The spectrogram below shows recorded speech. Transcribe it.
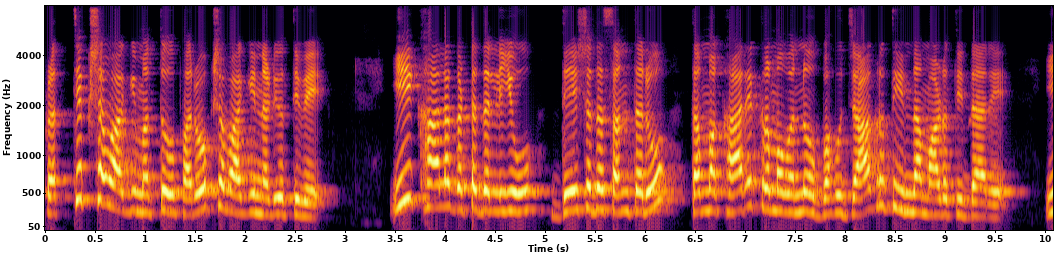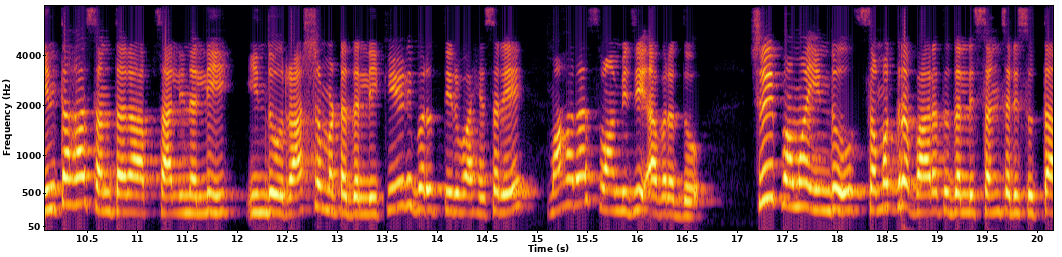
ಪ್ರತ್ಯಕ್ಷವಾಗಿ ಮತ್ತು ಪರೋಕ್ಷವಾಗಿ ನಡೆಯುತ್ತಿವೆ. ಈ ಕಾಲಘಟ್ಟದಲ್ಲಿಯೂ ದೇಶದ ಸಂತರು ತಮ್ಮ ಕಾರ್ಯಕ್ರಮವನ್ನು ಬಹು ಜಾಗೃತಿಯಿಂದ ಮಾಡುತ್ತಿದ್ದಾರೆ. ಇಂತಹ ಸಂತರ ಸಾಲಿನಲ್ಲಿ ಇಂದು ರಾಷ್ಟ್ರ ಮಟ್ಟದಲ್ಲಿ ಕೇಳಿ ಬರುತ್ತಿರುವ ಹೆಸರೇ ಮಹಾರಾಜ್ ಸ್ವಾಮೀಜಿ ಅವರದ್ದು. ಶ್ರೀಪಾಮ ಇಂದು ಸಮಗ್ರ ಭಾರತದಲ್ಲಿ ಸಂಚರಿಸುತ್ತಾ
